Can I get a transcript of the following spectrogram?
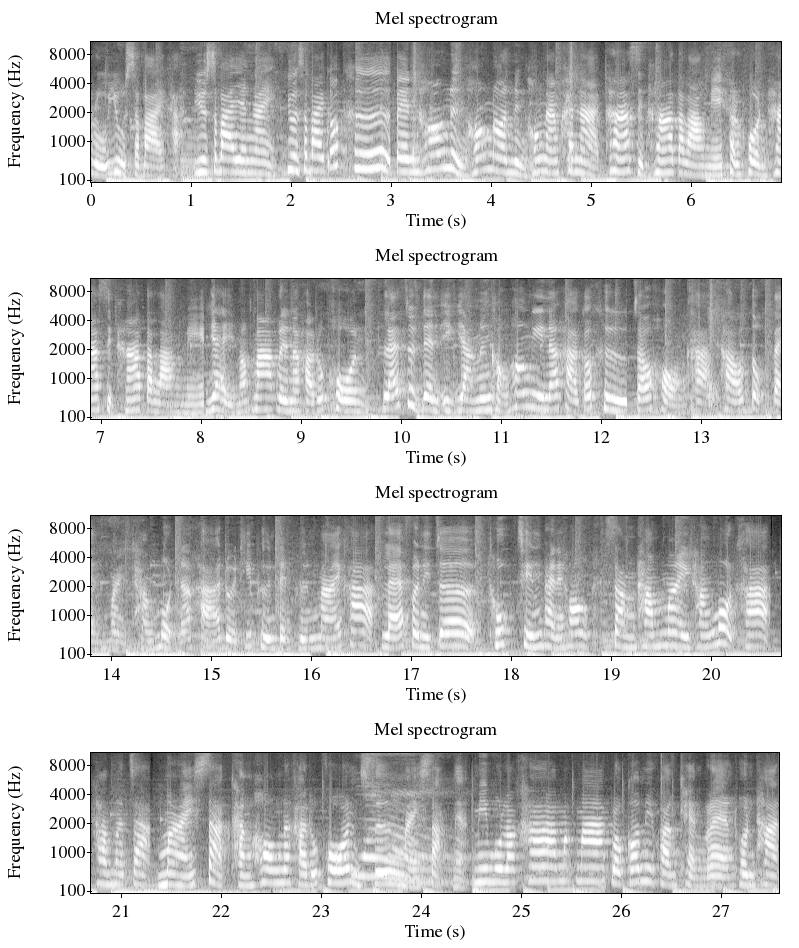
หรูอยู่สบายค่ะ อยู่สบายยังไง อยู่สบายก็คือเป็นห้อง 1 ห้องนอน 1 ห้องน้ำขนาด 55 ตารางเมตรค่ะทุกคน 55 ตารางเมตร ใหญ่มากๆเลยนะคะ ทุกคน และจุดเด่นอีกอย่างหนึ่งของห้องนี้นะคะ ก็คือเจ้าของค่ะเขาตกแต่งใหม่ทั้งหมดนะคะ โดยที่พื้นเป็นพื้นไม้ค่ะ และเฟอร์นิเจอร์ทุกชิ้นภายในห้องสั่งทำใหม่ทั้งหมดค่ะทำมาจากไม้สักทั้งห้องนะคะ ทุกคน ซึ่งไม้สักเนี่ยมีมูลค่ามากๆ แล้วก็มีความแข็งแรงทนทาน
